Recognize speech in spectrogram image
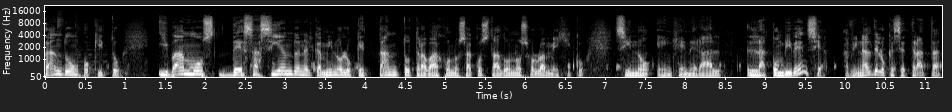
un poquito y vamos deshaciendo en el camino lo que tanto trabajo nos ha costado no solo a México, sino en general la convivencia. Al final de lo que se trata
